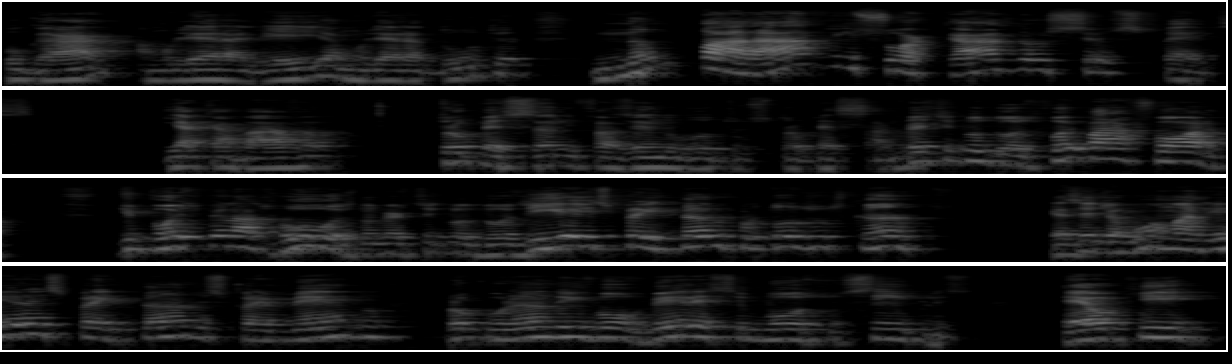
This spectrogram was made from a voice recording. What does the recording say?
vulgar, a mulher alheia, a mulher adulta, não parava em sua casa os seus pés. E acabava tropeçando e fazendo outros tropeçar. No versículo 12, foi para fora, depois pelas ruas, no versículo 12, ia espreitando por todos os cantos Quer dizer, de alguma maneira, espreitando, espremendo, procurando envolver esse moço simples. É o que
